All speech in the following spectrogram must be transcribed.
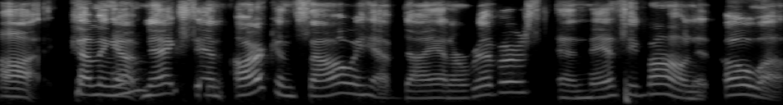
Uh, coming up next in Arkansas, we have Diana Rivers and Nancy Vaughn at OLA.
